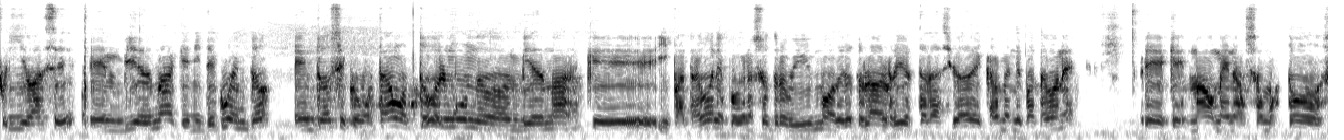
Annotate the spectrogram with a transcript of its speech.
frío hace en Viedma que ni te cuento. Entonces, como estábamos todo el mundo en Viedma que, y Patagones, porque nosotros vivimos del otro lado del río, está la ciudad de Carmen de Patagones, eh, que es más o menos, somos todos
